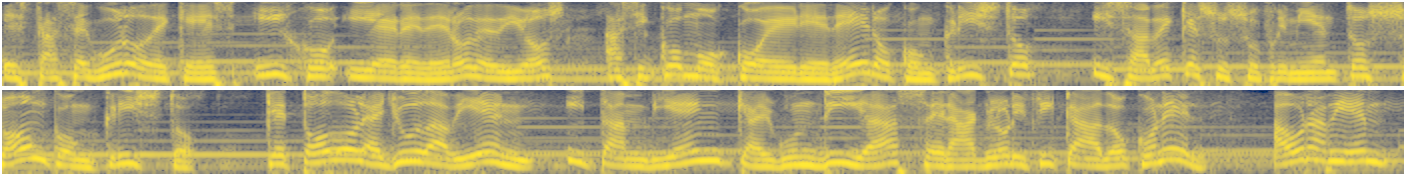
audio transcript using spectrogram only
está seguro de que es hijo y heredero de Dios, así como coheredero con Cristo, y sabe que sus sufrimientos son con Cristo que todo le ayuda bien y también que algún día será glorificado con él. Ahora bien,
